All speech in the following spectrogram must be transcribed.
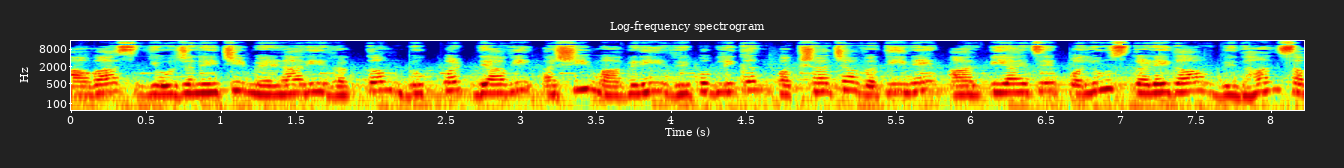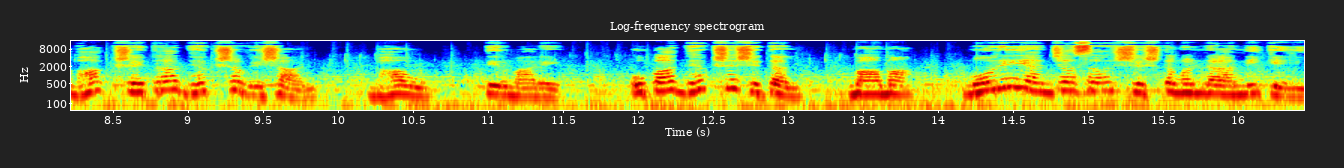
आवास योजनेची मिळणारी रक्कम दुप्पट द्यावी अशी मागणी रिपब्लिकन पक्षाच्या वतीने आरपीआयचे पलूस कडेगाव विधानसभा क्षेत्राध्यक्ष विशाल भाऊ तिरमारे उपाध्यक्ष शीतल मामा मोरे यांच्यासह शिष्टमंडळांनी केली.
